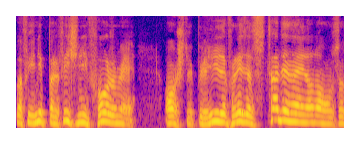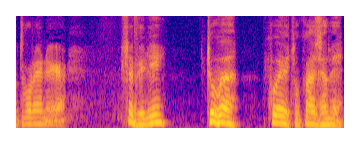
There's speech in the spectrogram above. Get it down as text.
в едни парфични форми, още преди да влезат в стадия на едно ново сътворение, са били това, което казваме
